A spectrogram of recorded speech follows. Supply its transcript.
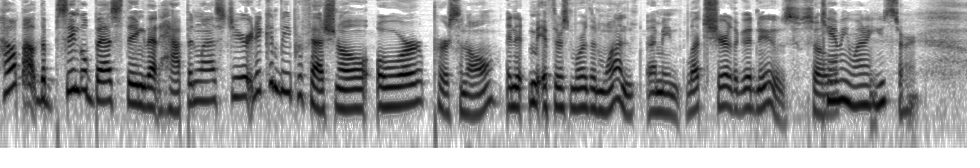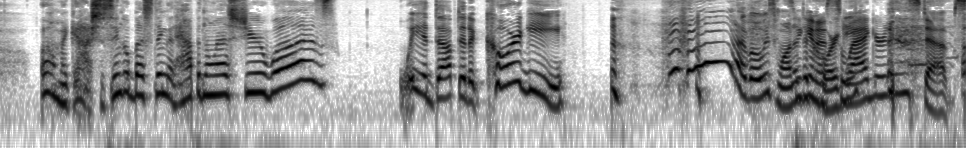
how about the single best thing that happened last year? And it can be professional or personal. And it, if there's more than one, I mean, let's share the good news. So, Cami, why don't you start? oh my gosh, the single best thing that happened last year was we adopted a corgi. I've always wanted Speaking a of corgi. swaggers and steps.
